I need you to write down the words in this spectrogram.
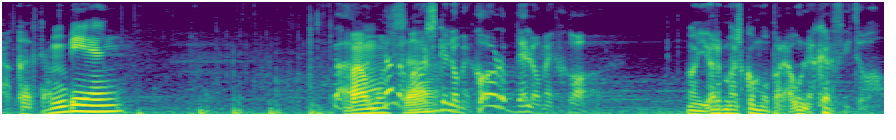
Acá también. Vamos Nada a- más que lo mejor de lo mejor. Hay armas como para un ejército.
